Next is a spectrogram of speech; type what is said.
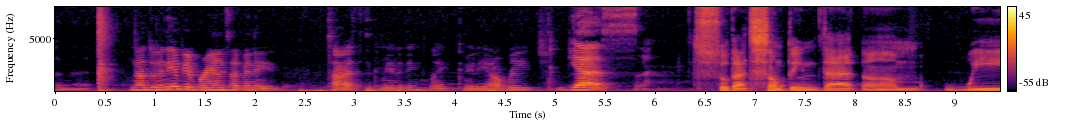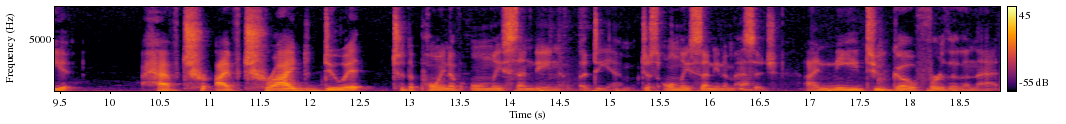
putting it. Now, do any of your brands have any ties to the community, like community outreach? Yes. so that's something that um, we have tr- I've tried to do it to the point of only sending a DM, just only sending a message. I need to go further than that.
